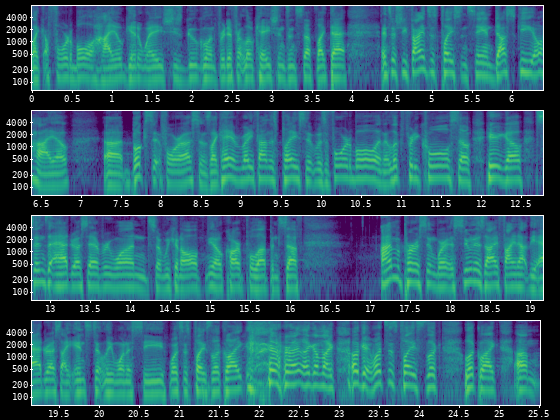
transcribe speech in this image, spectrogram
like affordable Ohio getaways. She's Googling for different locations and stuff like that. And so she finds this place in Sandusky, Ohio. Uh, books it for us and it's like, hey, everybody found this place. It was affordable and it looked pretty cool. So here you go. Sends the address to everyone so we can all, you know, carpool up and stuff. I'm a person where as soon as I find out the address, I instantly want to see what's this place look like, right? Like I'm like, okay, what's this place look look like? Um,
